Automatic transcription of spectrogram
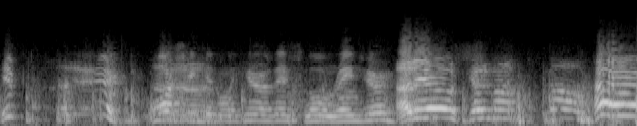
Yep. Washington will hear of this, Lone Ranger. Adios, Silver. Hail,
